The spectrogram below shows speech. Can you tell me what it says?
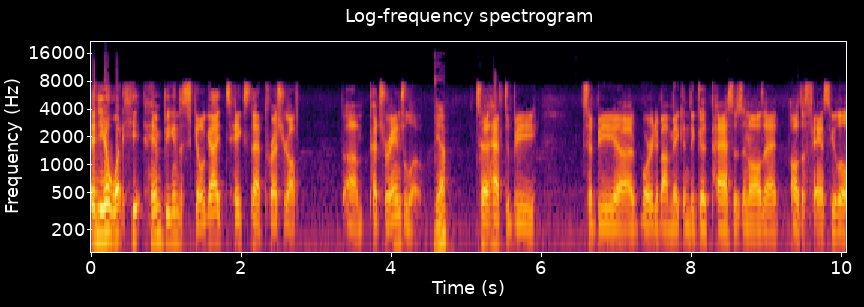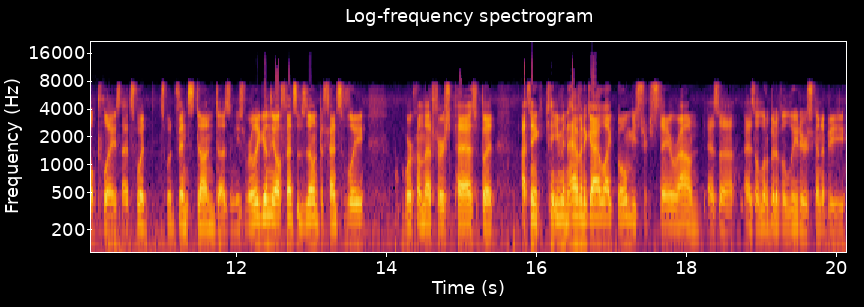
and you know what? He, him being the skill guy takes that pressure off um, Pietrangelo Yeah. to have to be to be uh, worried about making the good passes and all that, all the fancy little plays. That's what that's what Vince Dunn does, and he's really good in the offensive zone defensively. Work on that first pass, but I think even having a guy like Bouwmeester to stay around as a as a little bit of a leader is going to be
